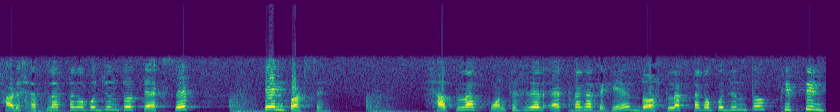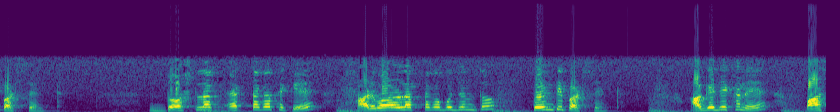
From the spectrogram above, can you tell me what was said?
সাড়ে সাত লাখ টাকা পর্যন্ত ট্যাক্স রেট টেন পার্সেন্ট সাত লাখ পঞ্চাশ হাজার এক টাকা থেকে দশ লাখ টাকা পর্যন্ত ফিফটিন পার্সেন্ট দশ লাখ, এক টাকা থেকে সাড়ে বারো লাখ টাকা পর্যন্ত টোয়েন্টি পার্সেন্ট আগে যেখানে পাঁচ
